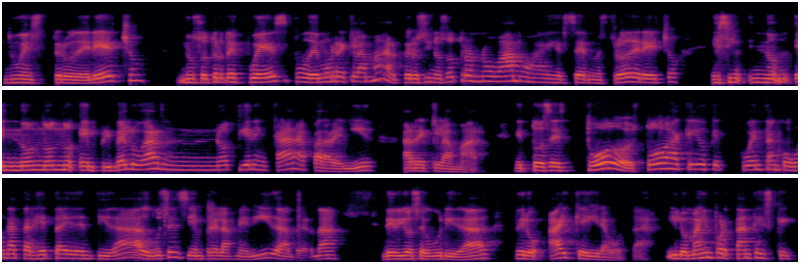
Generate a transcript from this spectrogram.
nuestro derecho, nosotros después podemos reclamar, pero si nosotros no vamos a ejercer nuestro derecho, no, no, no, en primer lugar, no tienen cara para venir a reclamar. Entonces, todos, todos aquellos que cuentan con una tarjeta de identidad, usen siempre las medidas, ¿verdad? De bioseguridad, pero hay que ir a votar. Y lo más importante es que,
